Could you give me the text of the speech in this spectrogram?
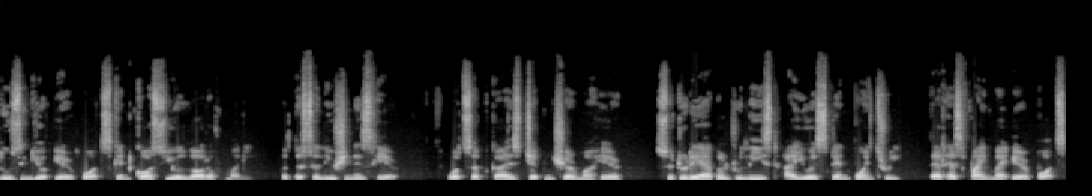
Losing your AirPods can cost you a lot of money, but the solution is here. What's up guys, Jatin Sharma here. So today Apple released iOS 10.3 that has Find My AirPods.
